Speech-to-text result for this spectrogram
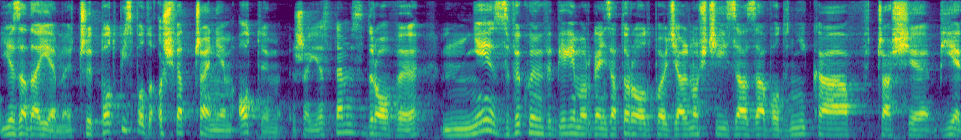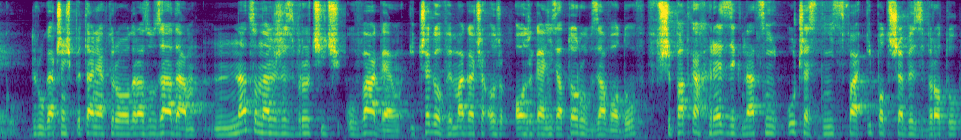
je zadajemy. Czy podpis pod oświadczeniem o tym, że jestem zdrowy, mm, nie jest zwykłym wybiegiem organizatora odpowiedzialności za zawodnika w czasie biegu? Druga część pytania, którą od razu zadam. Na co należy zwrócić uwagę i czego wymagać od organizatorów zawodów w przypadkach rezygnacji uczestnictwa i potrzeby zwrotu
